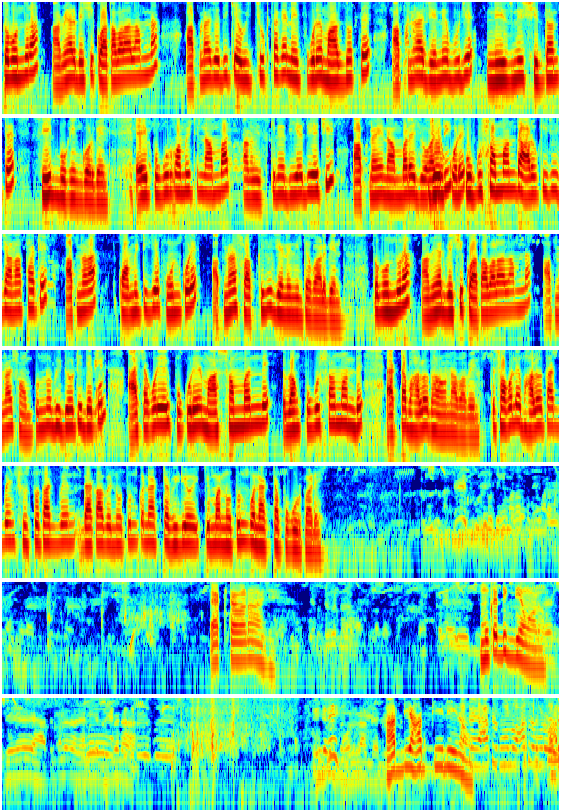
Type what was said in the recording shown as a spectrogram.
তো বন্ধুরা, আমি আর বেশি কথা বাড়ালাম না। আপনারা যদি কেউ ইচ্ছুক থাকেন এই পুকুরে মাছ ধরতে আপনারা জেনে বুঝে নিজ নিজ সিদ্ধান্তে সিট বুকিং করবেন। এই পুকুর কমিটির নাম্বার আমি স্ক্রিনে দিয়ে দিয়েছি আপনার এই নাম্বারে যোগাযোগ করে পুকুর সম্বন্ধে আরও কিছু জানার থাকে আপনারা কমিটিকে ফোন করে আপনারা সব কিছু জেনে নিতে পারবেন। তো বন্ধুরা আমি আর বেশি কথা বাড়ালাম না আপনারা সম্পূর্ণ ভিডিওটি দেখুন। আশা করি এই পুকুরের মাছ সম্বন্ধে এবং পুকুর সম্বন্ধে একটা ভালো ধারণা পাবেন। তো সকলে ভালো থাকবেন সুস্থ থাকবেন দেখা হবে নতুন কোনো একটা ভিডিও কিংবা নতুন কোনো একটা পুকুর পাড়ে। এক টাকাটা আছে। মুখের দিক দিয়ে মারো। হাত দিয়ে হাত দিয়ে নিয়ে নাও।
